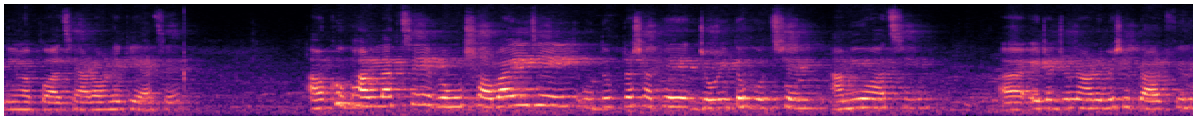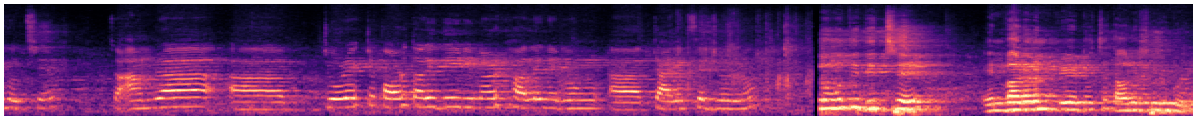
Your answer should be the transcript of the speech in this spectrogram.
নিমাপু আছে আরও অনেকেই আছে। আমার খুব ভালো লাগছে এবং সবাই যে এই উদ্যোগটার সাথে জড়িত হচ্ছেন, আমিও আছি। এটার জন্য আরও বেশি প্রাউড ফিল হচ্ছে। তো আমরা জোরে একটা করতালি দিই রিমার খালেন এবং টাইলেক্সের জন্য। অনুমতি দিচ্ছে এনভায়রনমেন্ট ক্রিয়েট হচ্ছে, তাহলে শুরু করি।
